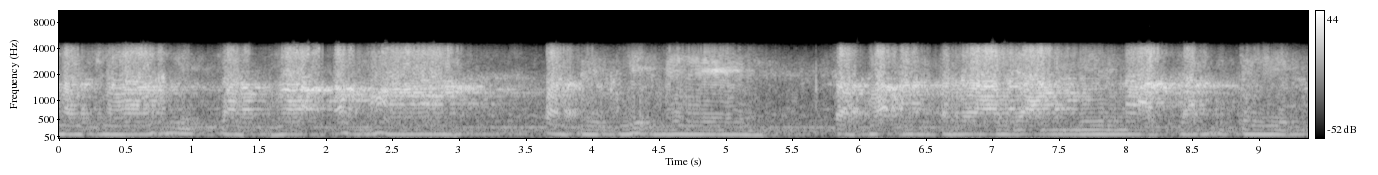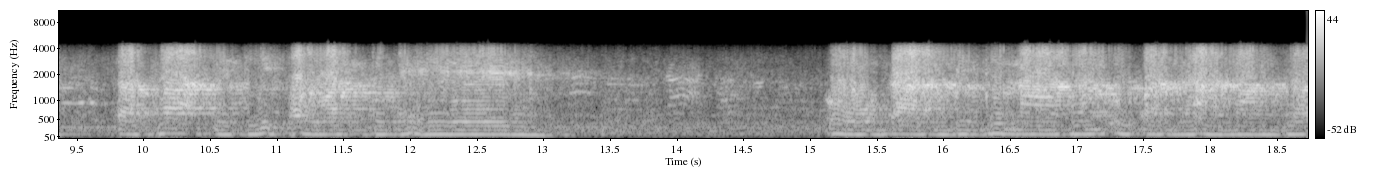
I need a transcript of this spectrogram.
สัจฉานิสัพพะอมา ตรายังมีนาจันติสัพพะสิทธิภวันตุเมโอการบิทุนาทังอุปนานังพระ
